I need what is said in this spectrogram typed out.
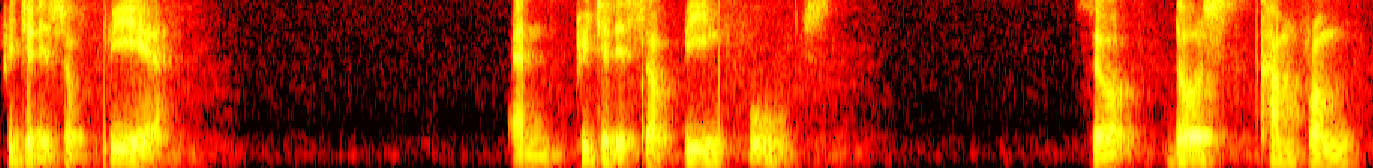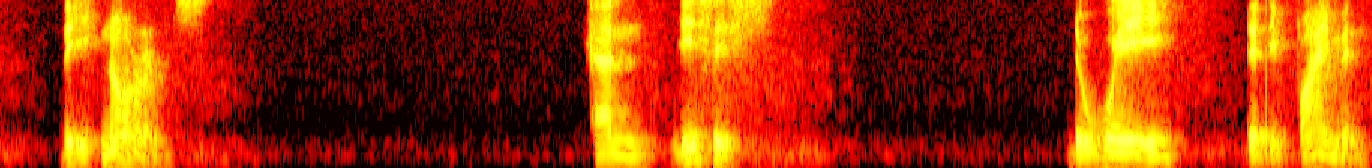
prejudice of fear, and prejudice of being fools. So those come from the ignorance. And this is the way the defilement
